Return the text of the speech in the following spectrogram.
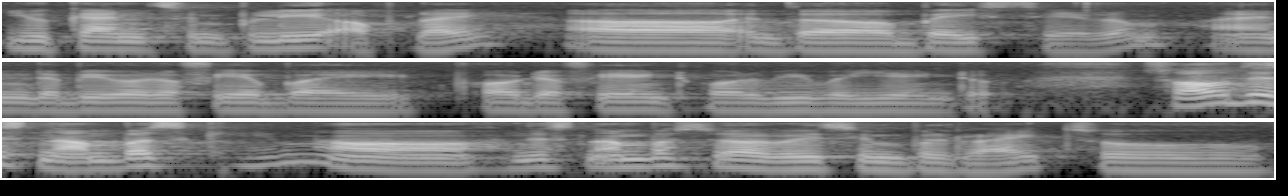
you can simply apply uh, the Bayes theorem and power of A by power of A into power B by A into. So, how these numbers came? Uh, these numbers are very simple right. So,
